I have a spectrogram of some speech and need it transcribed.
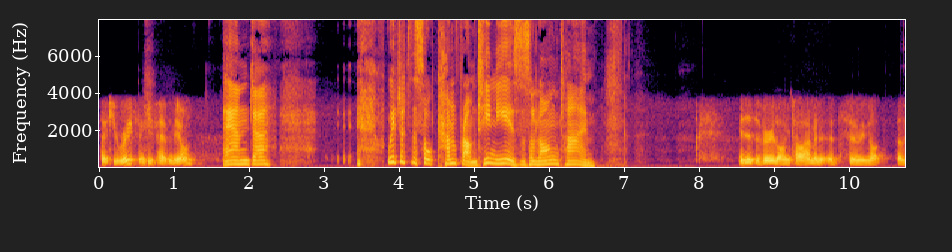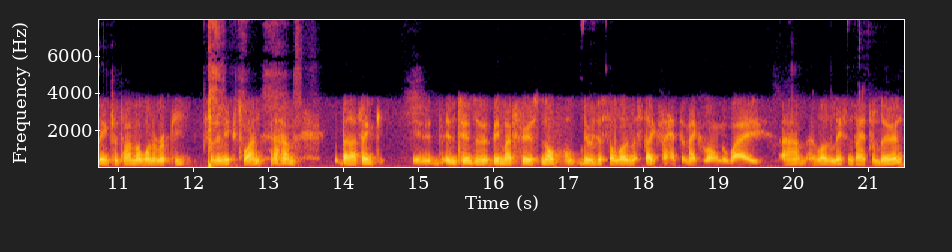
Thank you, Ruth. Thank you for having me on. And uh, where did this all come from? Ten years is a long time. It is a very long time, and it's certainly not a length of time I want to repeat for the next one. Um, but I think, in terms of it being my first novel, there were just a lot of mistakes I had to make along the way, um, a lot of lessons I had to learn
